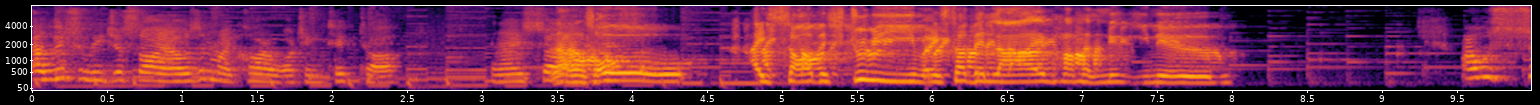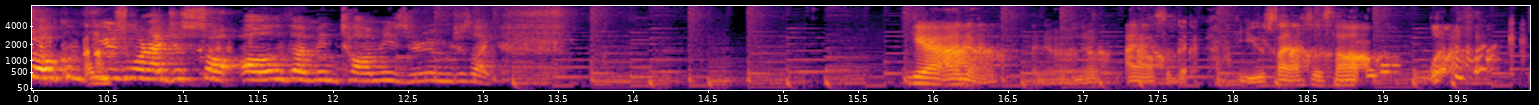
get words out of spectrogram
I literally just saw it. I was in my car watching TikTok, and I saw. That was oh! I saw the stream. I saw the live. Haha, noogie noob. I was so confused when I just saw all of them in Tommy's room, just like. Yeah, I know. I know. I know. I also got confused. I also thought, what the fuck?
